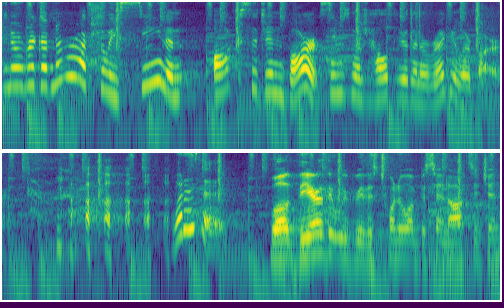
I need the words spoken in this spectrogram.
You know, Rick, I've never actually seen an oxygen bar. It seems much healthier than a regular bar. what is it? Well, the air that we breathe is 21% oxygen,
